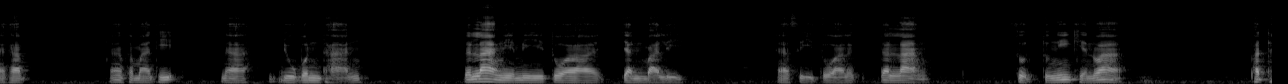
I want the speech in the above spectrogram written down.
นะครับ นั่งสมาธินะอยู่บนฐาน ด้านล่างเนี่ยมีตัวยันบาลีนะสี่ตัวแล้วด้านล่าง สุดตรงนี้เขียนว่า พัท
